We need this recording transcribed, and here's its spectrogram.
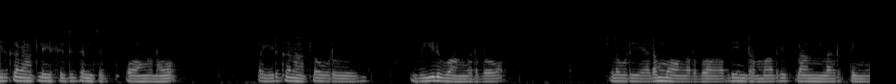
இருக்க நாட்டிலே சிட்டிசன்ஷிப் வாங்கணும். இப்போ இருக்க நாட்டில் ஒரு வீடு வாங்குறதோ இல்லை ஒரு இடம் வாங்குறதோ அப்படின்ற மாதிரி பிளான்லாம் இருப்பீங்க.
